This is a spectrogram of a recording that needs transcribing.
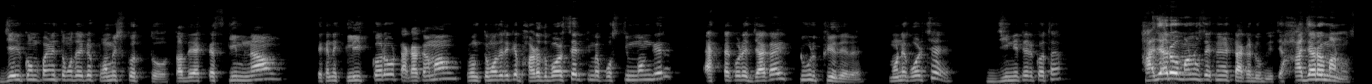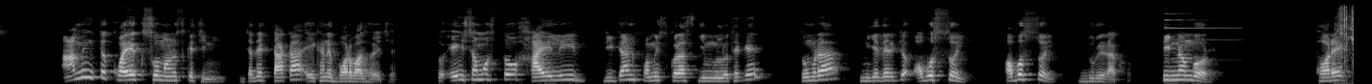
যেই কোম্পানি তোমাদেরকে প্রমিস করতো, তাদের একটা স্কিম নাও সেখানে ক্লিক করো, টাকা কামাও এবং তোমাদেরকে ভারতবর্ষের কিংবা পশ্চিমবঙ্গের একটা করে জায়গায় ট্যুর ফ্রি দেবে। মনে পড়ছে? জিনেটের কথা? হাজারো মানুষ এখানে টাকা ডুবিয়েছে হাজারো মানুষ। আমি তো কয়েকশো মানুষকে চিনি, যাদের টাকা এখানে বরবাদ হয়েছে। তো এই সমস্ত হাইলি রিটার্ন প্রমিস করা স্কিমগুলো থেকে তোমরা নিজেদেরকে অবশ্যই অবশ্যই দূরে রাখো। তিন নম্বর ফরেক্স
